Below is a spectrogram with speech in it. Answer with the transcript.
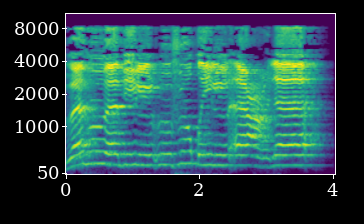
وهو بالأفق الأعلى.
